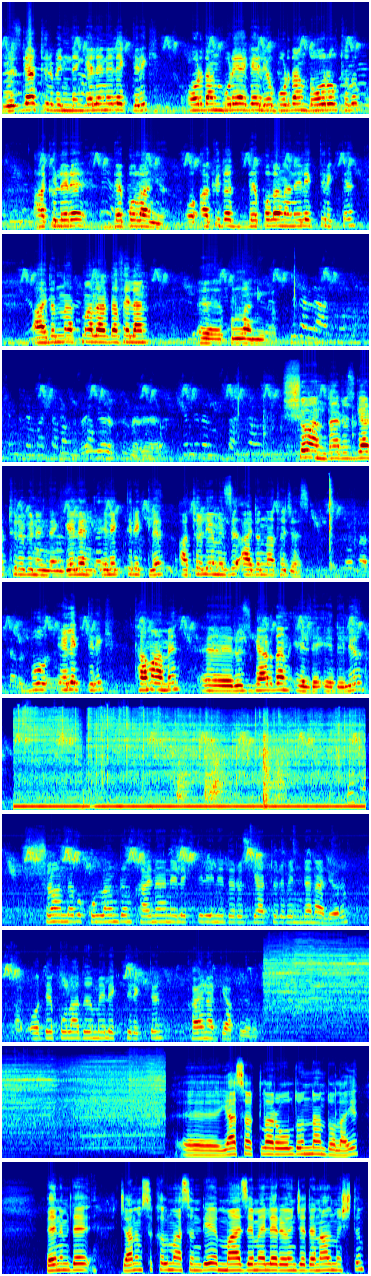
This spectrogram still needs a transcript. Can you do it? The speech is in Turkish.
Rüzgar türbininden gelen elektrik oradan buraya geliyor. Buradan doğrultulup akülere depolanıyor. O aküde depolanan elektrik de aydınlatmalarda falan e, kullanıyorum. Şu anda rüzgar türbininden gelen elektrikle atölyemizi aydınlatacağız. Bu elektrik tamamen e, rüzgardan elde ediliyor. Anda bu kullandığım kaynağın elektriğini de rüzgar türbininden alıyorum. O depoladığım elektrikten kaynak yapıyorum. Ee, yasaklar olduğundan dolayı benim de canım sıkılmasın diye malzemeleri önceden almıştım.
